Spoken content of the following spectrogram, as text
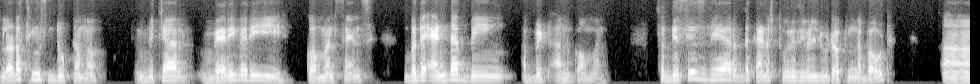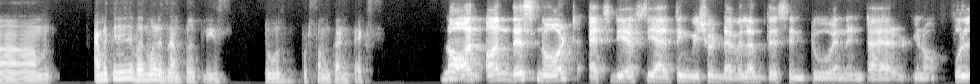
a lot of things do come up which are very very common sense, but they end up being a bit uncommon. So this is where the kind of stories we will be talking about. Um, Amit, can you one more example, please, to put some context? No on on this note hdfc i think we should develop this into an entire you know full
